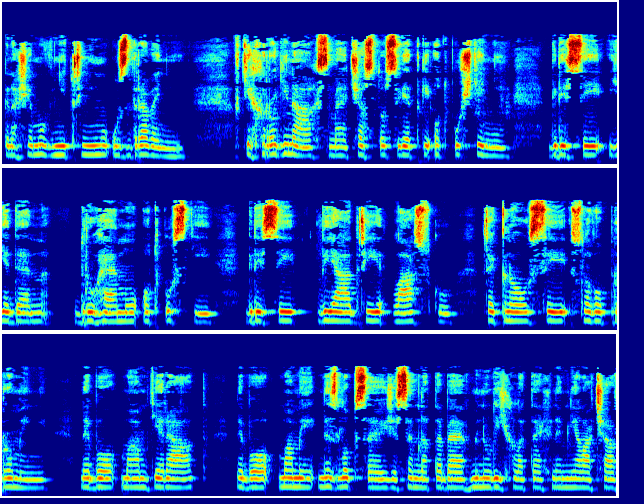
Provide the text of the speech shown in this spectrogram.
k našemu vnitřnímu uzdravení. V těch rodinách jsme často svědky odpuštění, kdy si jeden druhému odpustí, kdy si vyjádří lásku, řeknou si slovo promiň, nebo mám tě rád, nebo mami, nezlob se, že jsem na tebe v minulých letech neměla čas.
